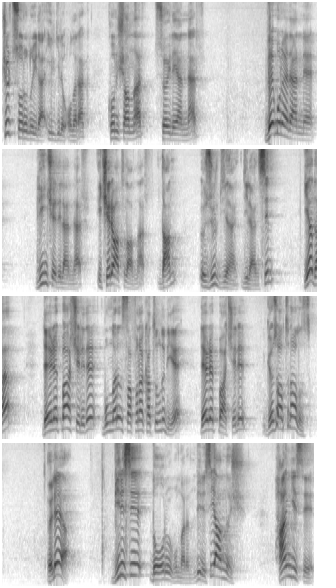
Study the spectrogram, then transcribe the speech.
Kürt sorunuyla ilgili olarak konuşanlar, söyleyenler ve bu nedenle linç edilenler, içeri atılanlardan özür dilensin ya da Devlet Bahçeli de bunların safına katıldı diye Devlet Bahçeli gözaltına alınsın. Öyle ya. Birisi doğru bunların, birisi yanlış. Hangisi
